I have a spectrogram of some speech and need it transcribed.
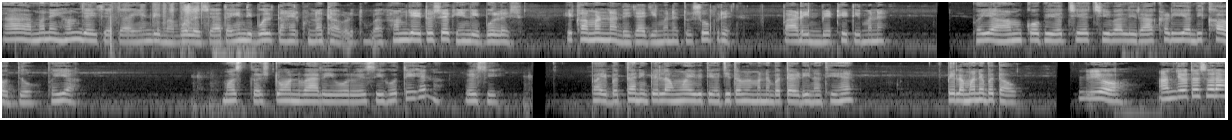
હા મને સમજાય છે કે આ હિન્દીમાં બોલે છે આ તો હિન્દી બોલતા હેરખું નથી આવડતું. બાકી સમજાય તો છે કે હિન્દી બોલે છે. એખા મન ના દે જાજી મને તું સુપરે પાડીને બેઠી હતી મને. भैया हमको भी अच्छी अच्छी वाली राखड़ियाँ दिखाओ दो भैया मस्त स्टोन वाली और वैसी होती है ना वैसी ભાઈ બધાની પહેલાં હું આવી હતી હજી તમે મને બતાવી નથી હે પહેલાં મને બતાવો લ્યો આમ જો તો સરા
